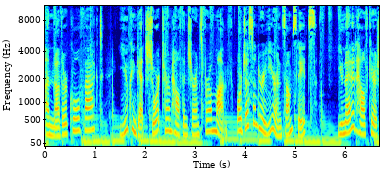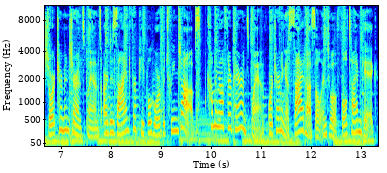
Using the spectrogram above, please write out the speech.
Another cool fact you can get short term health insurance for a month or just under a year in some states. United Healthcare short term insurance plans are designed for people who are between jobs, coming off their parents' plan, or turning a side hustle into a full time gig.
